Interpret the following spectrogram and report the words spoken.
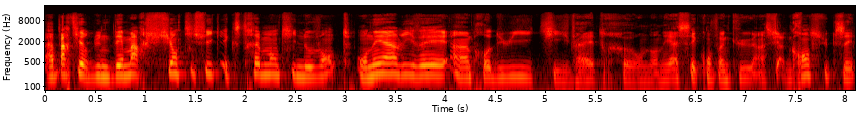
à partir d'une démarche scientifique extrêmement innovante, on est arrivé à un produit qui va être, on en est assez convaincu, un, grand succès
